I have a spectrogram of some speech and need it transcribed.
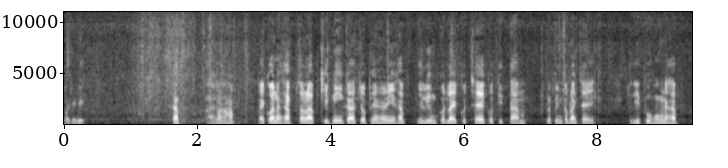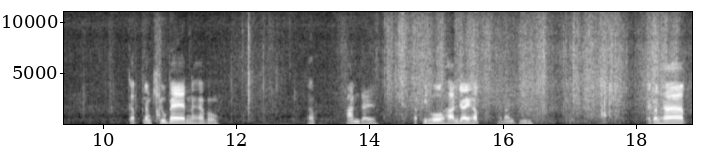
Quay chắc đi ถ่ายก็นะครับ ไปก่อนนะครับสำหรับคลิปนี้ก็จบเพียงเท่านี้ครับ อย่าลืมกดไลค์กดแชร์กดติดตาม เพื่อเป็นกำลังใจให้ทีผู้หงนะครับ กับน้ำคิวแบนนะครับผม ทานใจกับพี่โถฮานใหญ่ครับ ไม่ได้ผีนไป ก่อนครับ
